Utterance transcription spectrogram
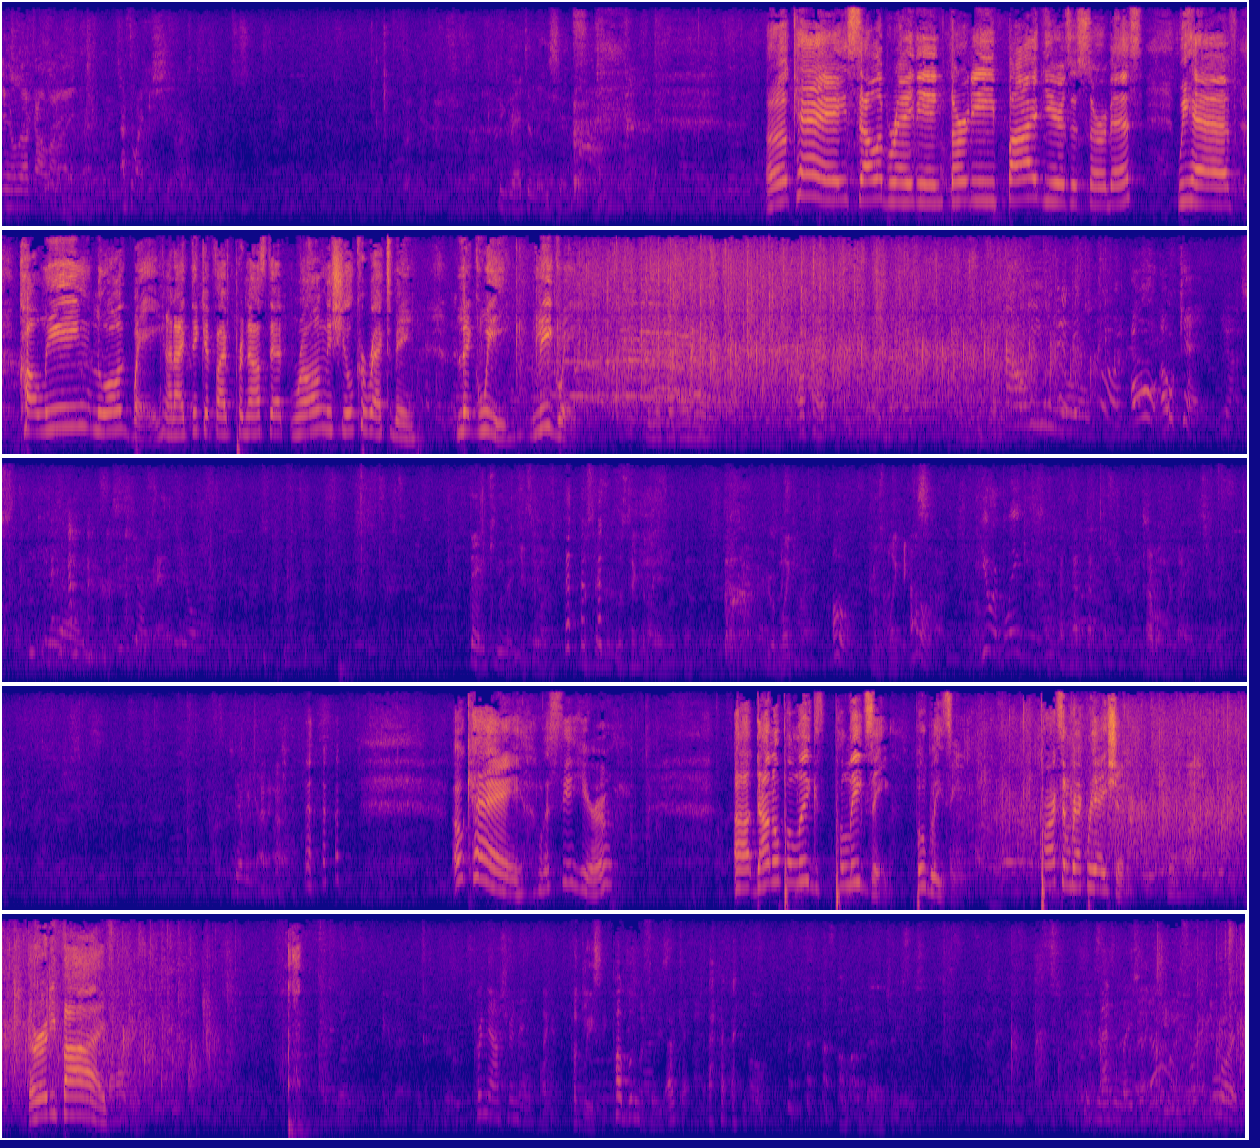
you look alike. That's why you should. Congratulations. Okay, celebrating 35 years of service. We have Colleen Luogwe, and I think if I pronounced that wrong, then she'll correct me. Legui. Legui. Okay. Oh, okay. Yes. Thank you. Let's take, let's take another one with him. You were blinking. Oh, He was blinking. oh, you were blinking. I won't Okay, let's see here. Uh, Donald Pulig- Puglisi, Puglisi, Parks and Recreation. 35. Pronounce your name. Puglisi. Puglisi, okay. Congratulations. Lord.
